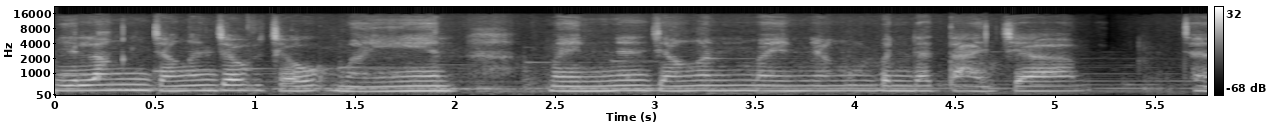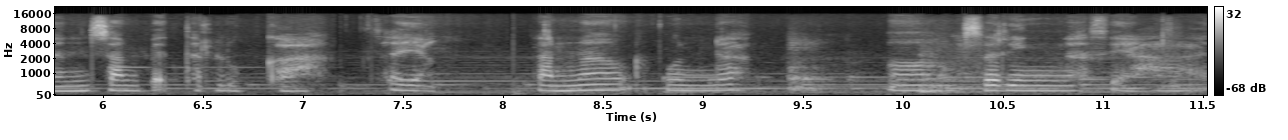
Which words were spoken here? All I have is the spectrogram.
bilang jangan jauh-jauh main. Mainnya jangan main yang benda tajam. Jangan sampai terluka, sayang. Karena bunda um, sering nasihat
